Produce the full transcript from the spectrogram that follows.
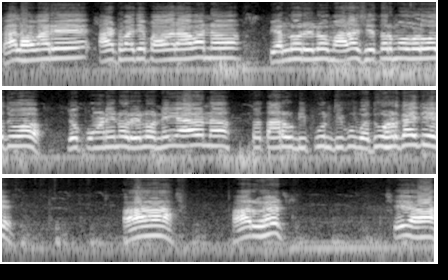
કાલ હવારે આઠ વાગે પાવર આવે ને, પહેલો રેલો મારા ખેતરમાં વળવો જુઓ. જો પોણીનો રેલો નહીં આવે ને, તો તારું ડીપું દીપું બધું હળગાઈ દે. હા. હારું હેઠ. એ હા.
